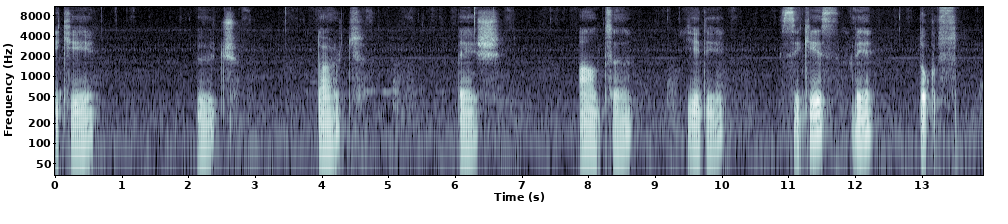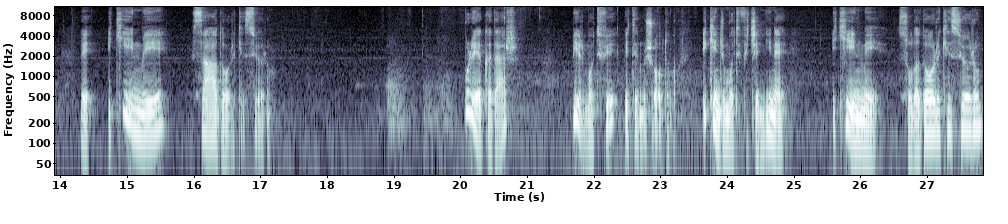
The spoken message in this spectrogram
2 3 4 5 6 7 8 ve 9 ve iki ilmeği sağa doğru kesiyorum. Buraya kadar bir motifi bitirmiş olduk. İkinci motif için yine iki ilmeği sola doğru kesiyorum.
